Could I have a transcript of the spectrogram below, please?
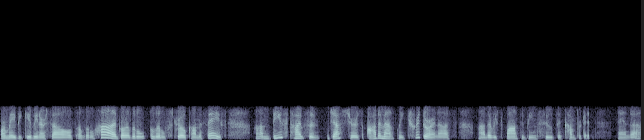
or maybe giving ourselves a little hug or a little a little stroke on the face. Um, these types of gestures automatically trigger in us uh, the response of being soothed and comforted. And uh,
